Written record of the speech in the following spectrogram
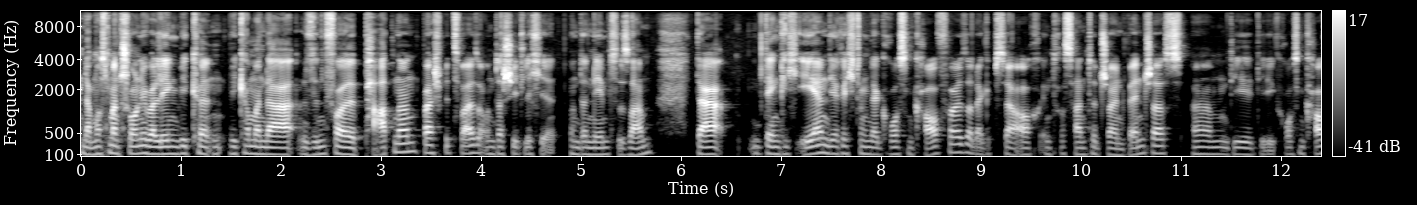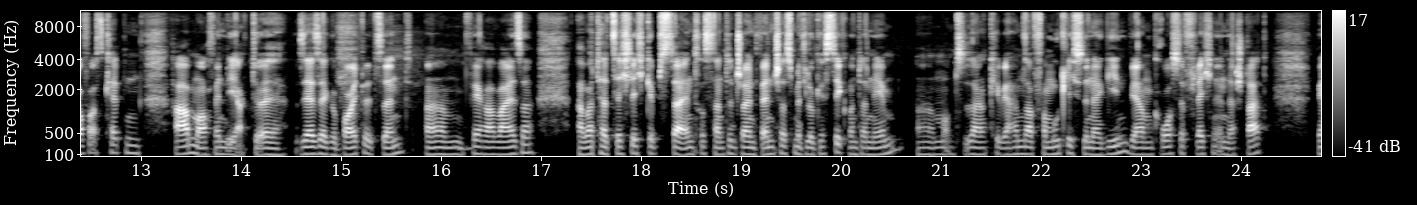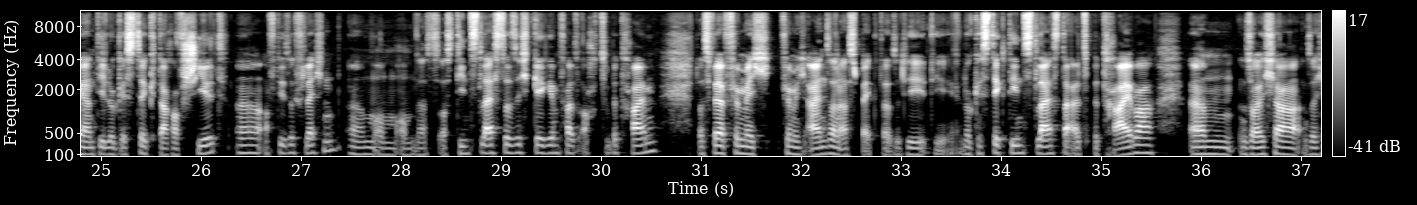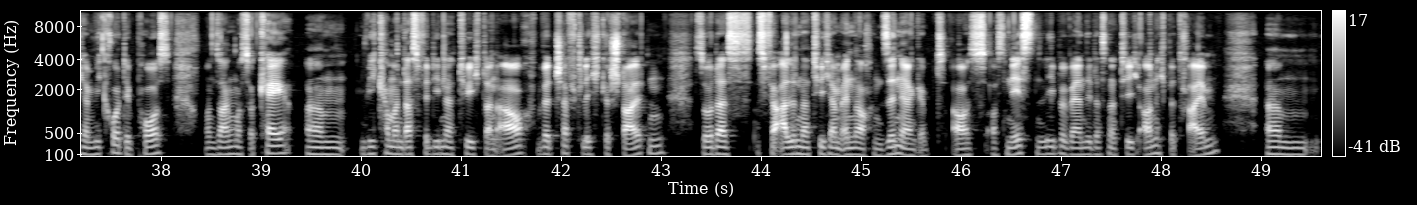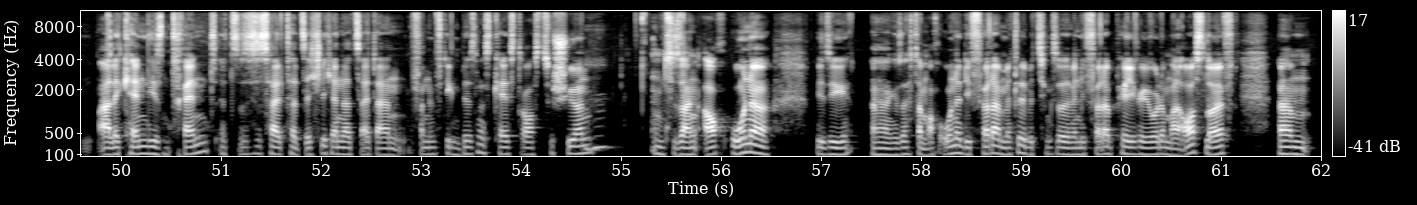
da muss man schon überlegen, wie, können, wie kann man da sinnvoll partnern, beispielsweise unterschiedliche Unternehmen zusammen. Da denke ich eher in die Richtung der großen Kaufhäuser. Da gibt es ja auch interessante Joint Ventures, ähm, die, die, die großen Kaufhausketten haben, auch wenn die aktuell sehr, sehr gebeutelt sind, ähm, fairerweise. Aber tatsächlich gibt es da interessante Joint Ventures mit Logistikunternehmen, ähm, um zu sagen, okay, wir haben da vermutlich Synergien, wir haben große Flächen in der Stadt, während die Logistik darauf schielt, äh, auf diese Flächen, ähm, um, um das aus Dienstleistersicht gegebenenfalls auch zu betreiben. Das wäre für mich, für mich ein so ein Aspekt. Also die, die Logistikdienstleister als Betreiber ähm, solcher, solcher Mikrodepots und sagen muss, okay, ähm, wie kann man das für die natürlich dann auch wirtschaftlich gestalten, so dass es für alle natürlich am Ende auch einen Sinn ergibt. Aus, aus Nächstenliebe werden die das natürlich auch nicht betreiben. Ähm, alle kennen diesen Trend. Jetzt ist es halt tatsächlich an der Zeit, da einen vernünftigen Business Case draus zu schüren. Mhm um zu sagen, auch ohne, wie Sie äh, gesagt haben, auch ohne die Fördermittel, beziehungsweise wenn die Förderperiode mal ausläuft, ähm,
